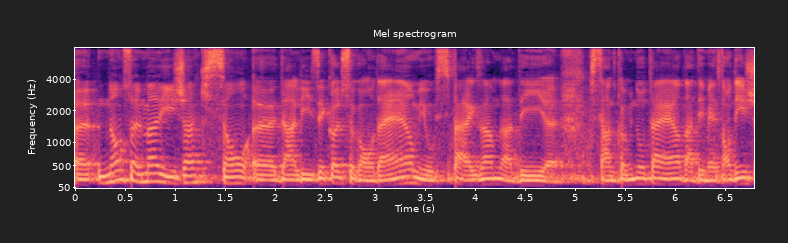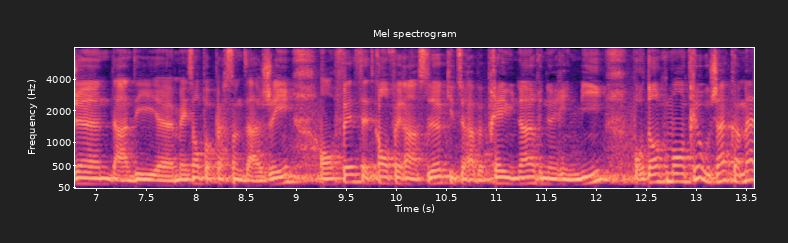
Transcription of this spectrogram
euh, non seulement les gens qui sont euh, dans les écoles secondaires, mais aussi, par exemple, dans des euh, centres communautaires, dans des maisons des jeunes, dans des maisons pour personnes âgées, on fait cette conférence-là qui dure à peu près une heure, une heure et demie, pour donc montrer aux gens comment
